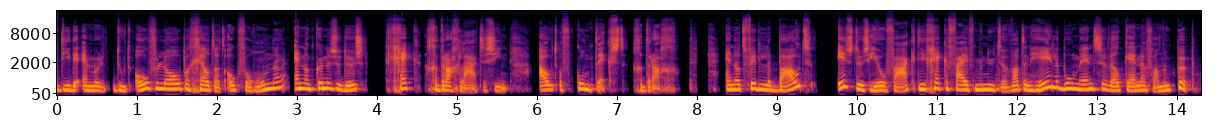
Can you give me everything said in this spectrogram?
die de emmer doet overlopen, geldt dat ook voor honden. En dan kunnen ze dus gek gedrag laten zien. Out of context gedrag. En dat fiddlebout is dus heel vaak die gekke vijf minuten, wat een heleboel mensen wel kennen van een pup.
